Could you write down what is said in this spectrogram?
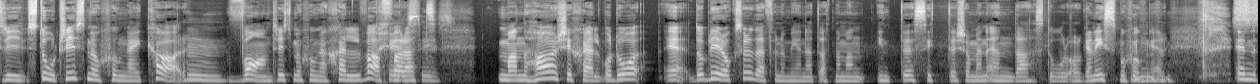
triv, stortrivs med att sjunga i kör. Mm. Vantrivs med att sjunga själva. För att Precis. man hör sig själv och då, eh, då blir det också det där fenomenet att när man inte sitter som en enda stor organism och sjunger. En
